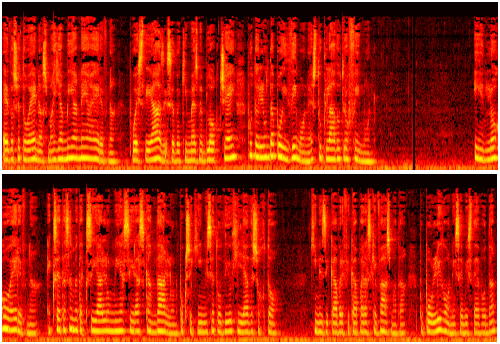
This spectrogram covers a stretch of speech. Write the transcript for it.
έδωσε το ένασμα για μία νέα έρευνα που εστιάζει σε δοκιμές με blockchain που τελούνται από ειδήμονες του κλάδου τροφίμων. Η εν λόγω έρευνα εξέτασε μεταξύ άλλων μία σειρά σκανδάλων που ξεκίνησε το 2008. Κινέζικα βρεφικά παρασκευάσματα που πολλοί γονείς εμπιστεύονταν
